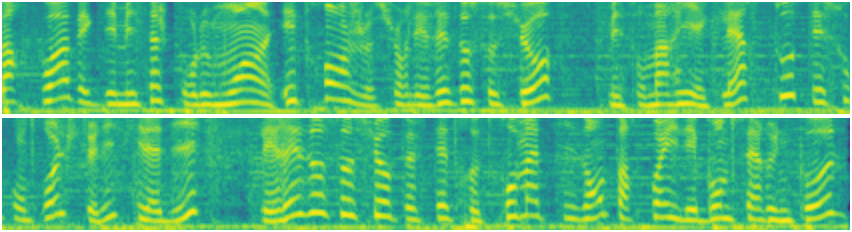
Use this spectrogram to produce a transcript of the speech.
parfois avec des messages pour le moins étranges sur les réseaux sociaux. Mais son mari est clair, tout est sous contrôle. Je te lis ce qu'il a dit. Les réseaux sociaux peuvent être traumatisants. Parfois, il est bon de faire une pause.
